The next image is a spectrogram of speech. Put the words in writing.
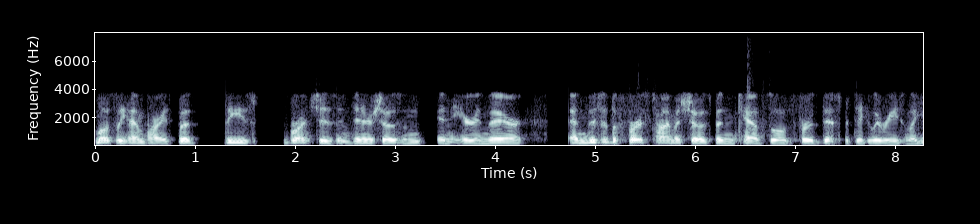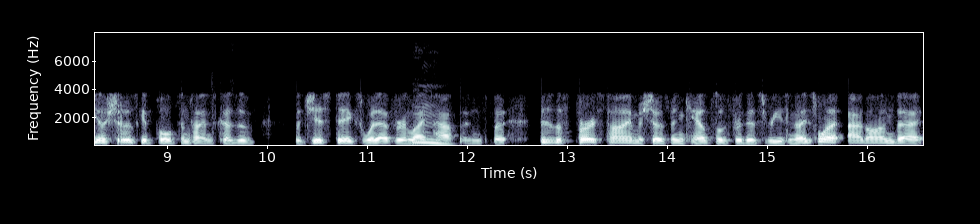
mostly hen parties, but these brunches and dinner shows and, and here and there. And this is the first time a show's been canceled for this particular reason. Like you know, shows get pulled sometimes because of logistics, whatever life mm. happens. But this is the first time a show's been canceled for this reason. I just want to add on that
